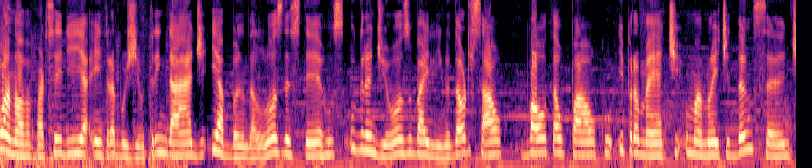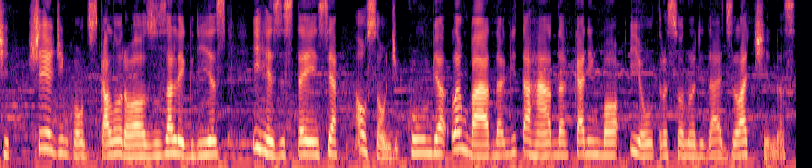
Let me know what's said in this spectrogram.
Com a nova parceria entre a Bugio Trindade e a banda Los Desterros, o grandioso bailinho da Ursal volta ao palco e promete uma noite dançante, cheia de encontros calorosos, alegrias e resistência ao som de cúmbia, lambada, guitarrada, carimbó e outras sonoridades latinas.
